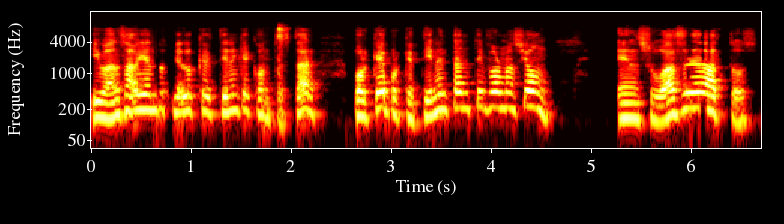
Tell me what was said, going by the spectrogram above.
y van sabiendo qué es lo que tienen que contestar. ¿Por qué? Porque tienen tanta información en su base de datos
